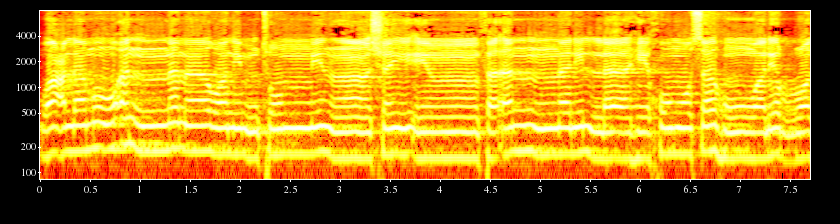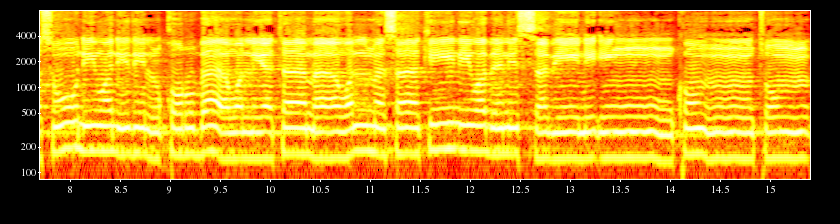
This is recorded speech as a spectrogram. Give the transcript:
واعلموا أنما غنمتم من شيء فأن لله خمسه وللرسول ولذي القربى واليتامى والمساكين وابن السبيل إن كنتم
